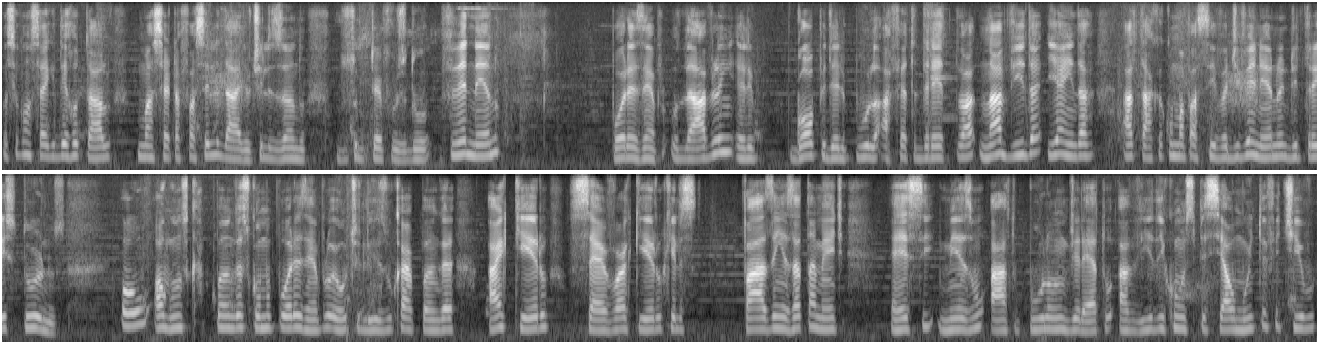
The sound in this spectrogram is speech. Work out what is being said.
você consegue derrotá-lo com uma certa facilidade, utilizando o subterfúgio do veneno. Por exemplo, o Davlin, ele golpe dele pula, afeta direto na vida e ainda ataca com uma passiva de veneno de três turnos ou alguns capangas, como por exemplo, eu utilizo o capanga arqueiro, servo arqueiro, que eles fazem exatamente esse mesmo ato, pulam direto à vida e com um especial muito efetivo.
